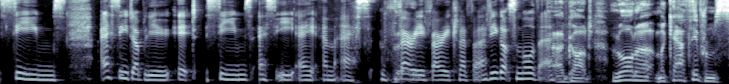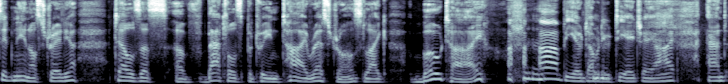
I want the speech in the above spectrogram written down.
Seems. S E W, it seems S E A M S. Very, very clever. Have you got some more there? I've got Laura McCarthy from Sydney in Australia tells us of battles between Thai restaurants like Bow Tie, B O W T H A I, and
